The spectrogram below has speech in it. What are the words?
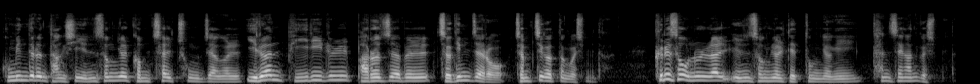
국민들은 당시 윤석열 검찰총장을 이러한 비리를 바로잡을 적임자로 점찍었던 것입니다. 그래서 오늘날 윤석열 대통령이 탄생한 것입니다.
